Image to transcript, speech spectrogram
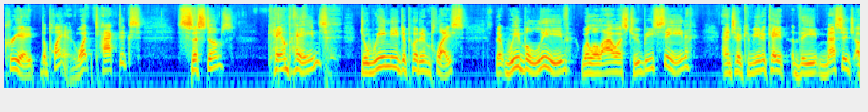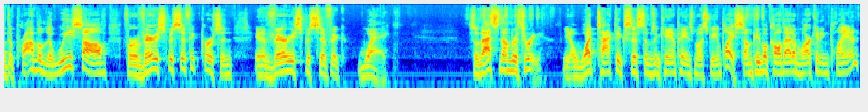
create the plan. What tactics, systems, campaigns do we need to put in place that we believe will allow us to be seen and to communicate the message of the problem that we solve for a very specific person in a very specific way? So that's number three. You know, what tactics, systems, and campaigns must be in place? Some people call that a marketing plan,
